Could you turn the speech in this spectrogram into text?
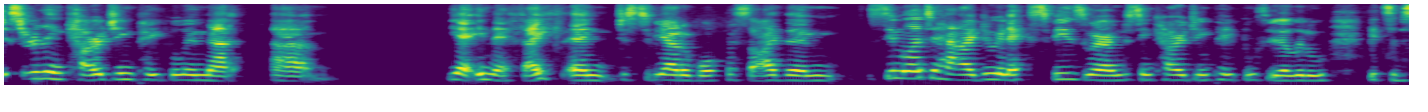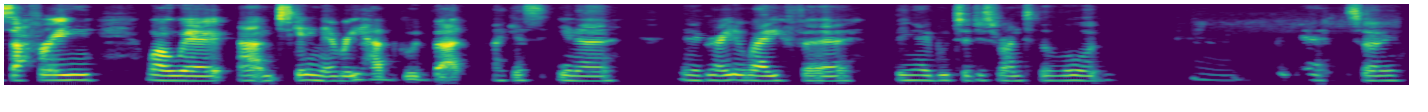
just really encouraging people in that um, yeah in their faith and just to be able to walk beside them similar to how I do in ex-phys, where I'm just encouraging people through their little bits of suffering while we're um, just getting their rehab good, but I guess in a in a greater way for being able to just run to the Lord. Mm. yeah, so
